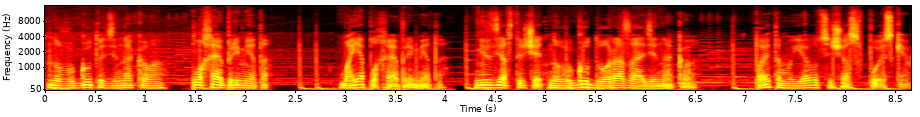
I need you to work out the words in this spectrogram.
Новый год одинаково. Плохая примета. Моя плохая примета. Нельзя встречать Новый год два раза одинаково. Поэтому я вот сейчас в поиске.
